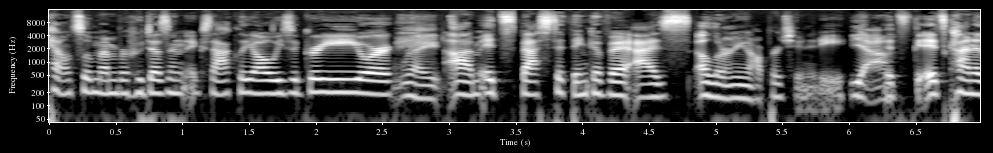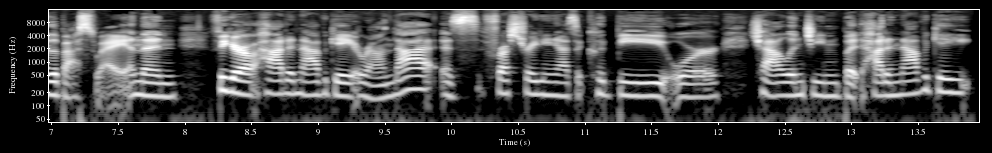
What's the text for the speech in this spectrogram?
council member who doesn't exactly always agree or right. um, it's best to think of it as a learning opportunity. Yeah. It's it's kind of the best way. And then figure out how to navigate around that as frustrating as it could be or challenging but how to navigate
